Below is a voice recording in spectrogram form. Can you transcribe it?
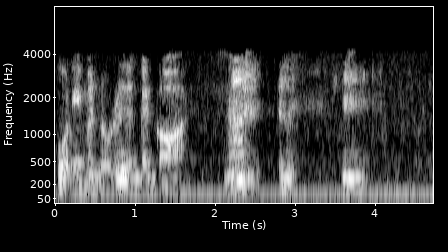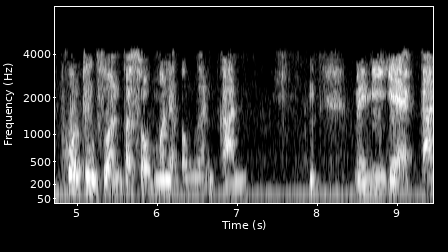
พูดให้มันรู้เรื่องกันก่อนนะพูดถึงส่วนผสมมันเนี่ยก็เหมือนกัน ไม่มีแยกกัน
